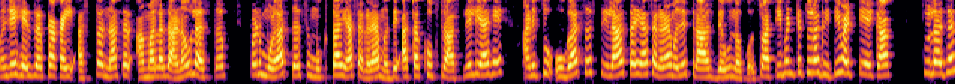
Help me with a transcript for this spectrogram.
म्हणजे हे जर का काही असतं ना तर आम्हाला जाणवलं असतं पण मुळातच मुक्ता या सगळ्यामध्ये आता खूप त्रासलेली आहे आणि तू उगाच तिला आता या सगळ्यामध्ये त्रास देऊ नको. स्वाती म्हणते तुला भीती वाटते का? तुला जर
